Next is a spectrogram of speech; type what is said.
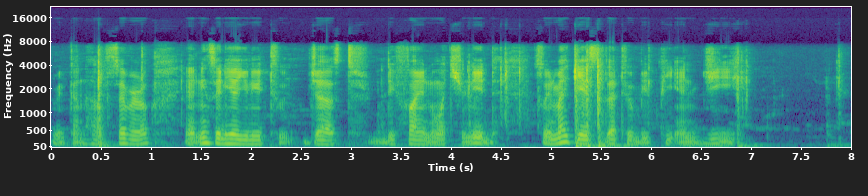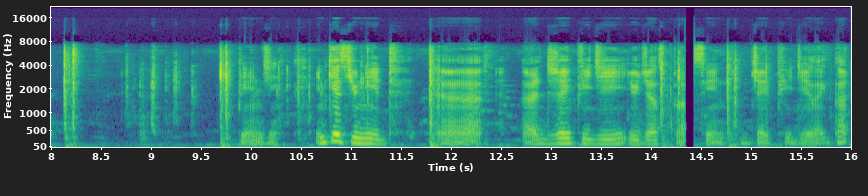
we can have several. And inside here you need to just define what you need. So in my case that will be png png in case you need uh, a jpg you just pass in jpg like that.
